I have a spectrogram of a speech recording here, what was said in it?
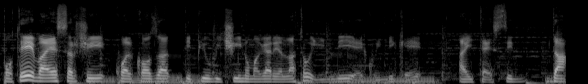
poteva esserci qualcosa di più vicino magari al lato indie e quindi che ai testi dà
